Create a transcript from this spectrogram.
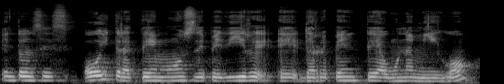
Entonces, hoy tratemos de pedir eh, de repente a un amigo,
